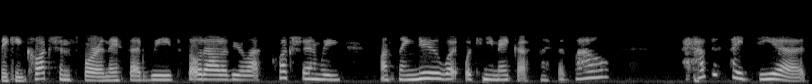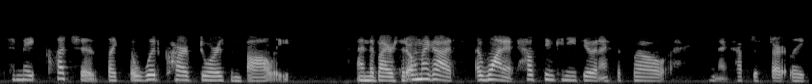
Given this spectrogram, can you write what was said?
making collections for, and they said, "We've sold out of your last collection. We want something new. What what can you make us?" And I said, "Well, I have this idea to make clutches like the wood carved doors in Bali." And the buyer said, "Oh my God, I want it. How soon can you do it?" And I said, "Well, I mean, I'd have to start like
